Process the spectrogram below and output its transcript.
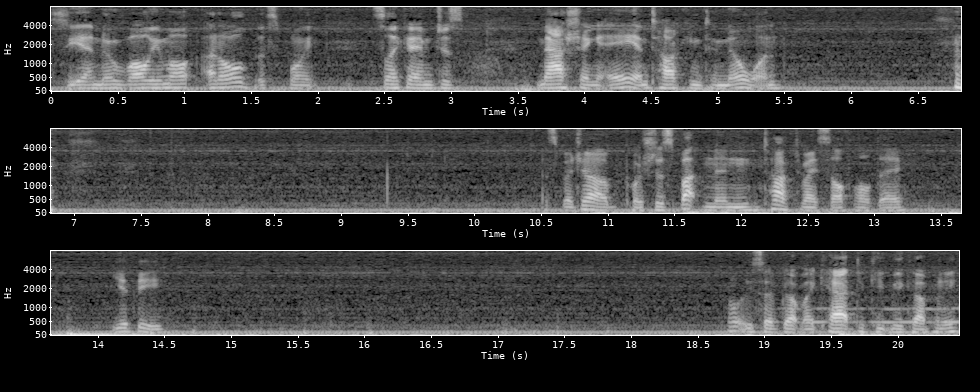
So yeah, no volume at all at this point. It's like I'm just mashing A and talking to no one. That's my job. Push this button and talk to myself all day. Yippee. Well, at least I've got my cat to keep me company.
